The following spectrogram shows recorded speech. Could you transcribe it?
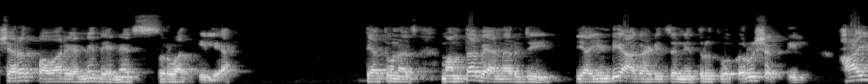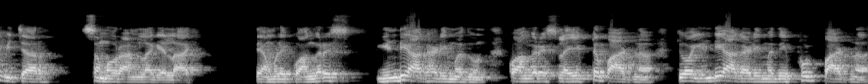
शरद पवार यांनी देण्यास सुरुवात केली आहे. त्यातूनच ममता बॅनर्जी या इंडिया आघाडीचं नेतृत्व करू शकतील हाही विचार समोर आणला गेला आहे. त्यामुळे काँग्रेस इंडिया आघाडीमधून काँग्रेसला एकटं पाडणं किंवा इंडिया आघाडीमध्ये फूट पाडणं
